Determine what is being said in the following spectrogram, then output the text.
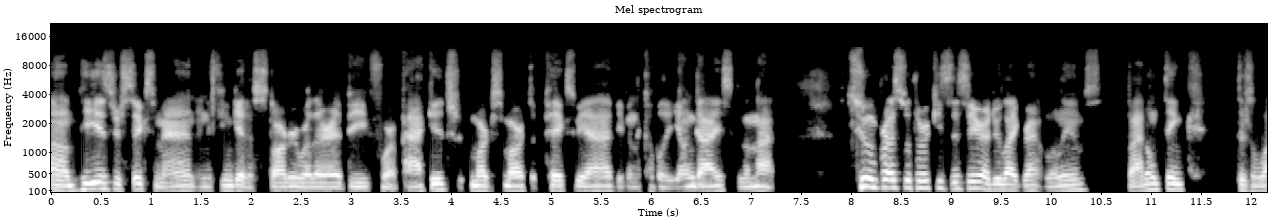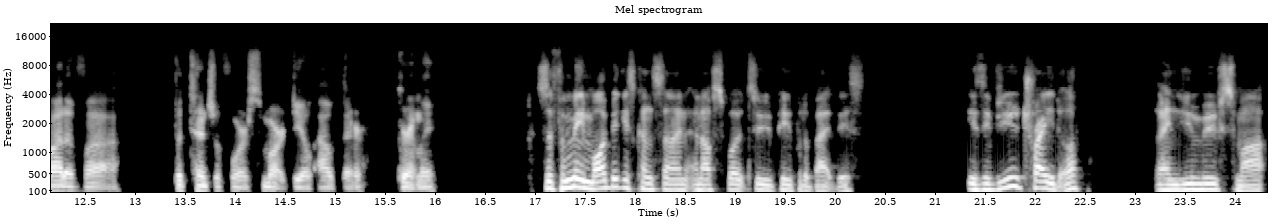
um, he is your sixth man, and if you can get a starter, whether it be for a package, Mark Smart, the picks we have, even a couple of young guys, because I'm not too impressed with rookies this year. I do like Grant Williams, but I don't think there's a lot of uh, potential for a smart deal out there currently. So for me, my biggest concern, and I've spoke to people about this, is if you trade up and you move smart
